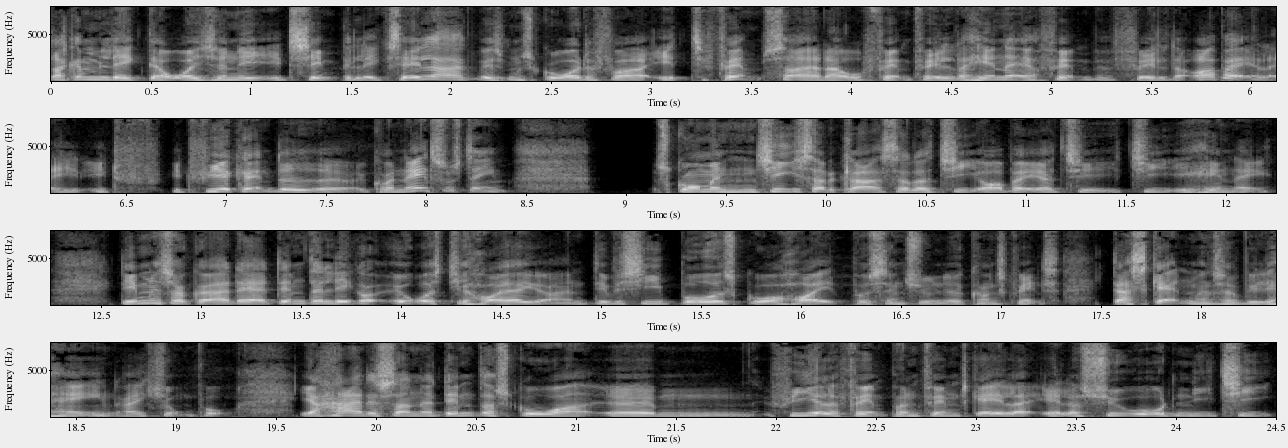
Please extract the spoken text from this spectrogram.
der kan man lægge det over i sådan et simpelt Excel-ark. Hvis man scorer det fra 1 til 5, så er der jo fem felter hen og fem felter opad, eller et, et, et firkantet øh, koordinatsystem. Scorer man den 10, så er det klart, så er der 10 opad og 10, 10 henad. Det man så gør, det er, at dem, der ligger øverst i højre hjørne, det vil sige både scorer højt på sandsynlighed og konsekvens, der skal man så ville have en reaktion på. Jeg har det sådan, at dem, der scorer øhm, 4 eller 5 på en 5-skala, eller 7, 8, 9, 10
